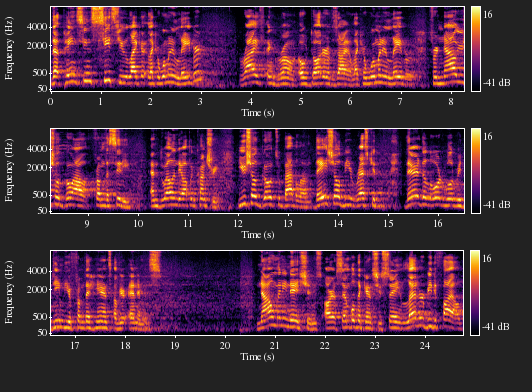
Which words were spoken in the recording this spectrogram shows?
that pain seized you like a, like a woman in labor. Writhe and groan, O daughter of Zion, like a woman in labor. For now you shall go out from the city and dwell in the open country. You shall go to Babylon. They shall be rescued. There the Lord will redeem you from the hands of your enemies. Now many nations are assembled against you, saying, Let her be defiled,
